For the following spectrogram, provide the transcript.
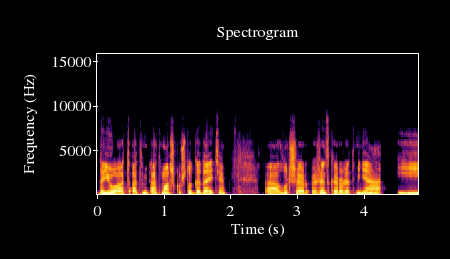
Даю от, от, отмашку, что гадайте. А, лучшая женская роль от меня. И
